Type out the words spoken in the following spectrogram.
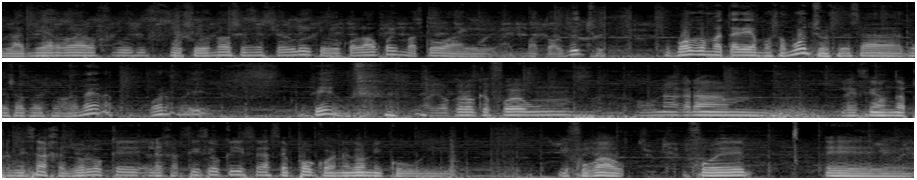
la mierda fu- fusionóse en ese líquido con el agua y mató al mató al bicho. Supongo que mataríamos a muchos de esa de esa misma manera pero bueno oye en fin. Yo creo que fue un- una gran lección de aprendizaje. Yo lo que el ejercicio que hice hace poco en Edónico y, y Fugao fue eh,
